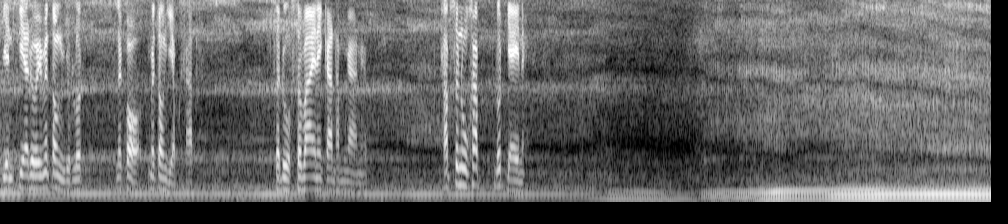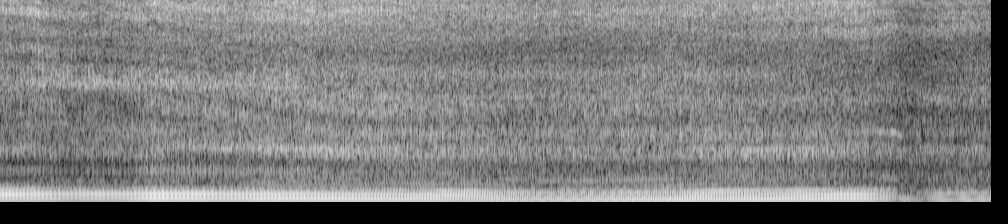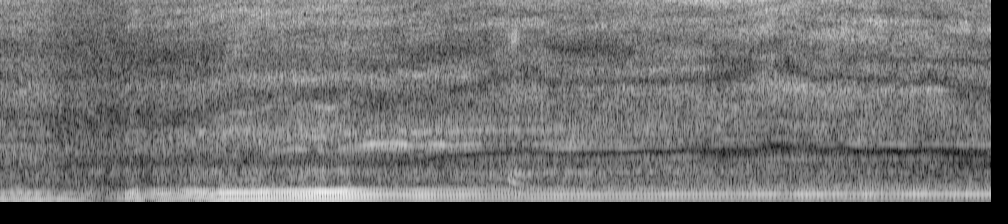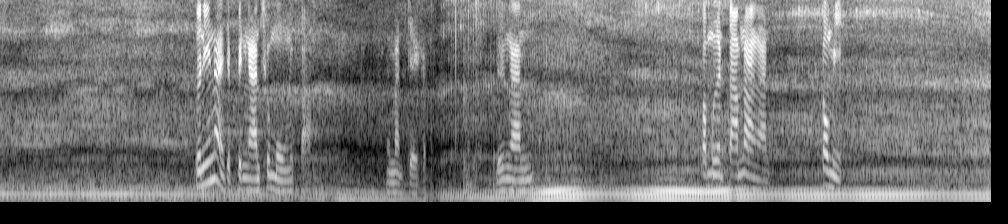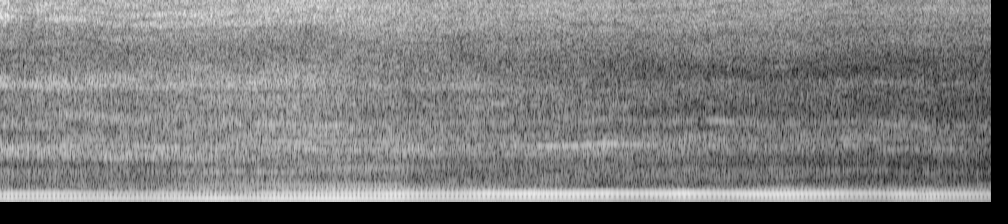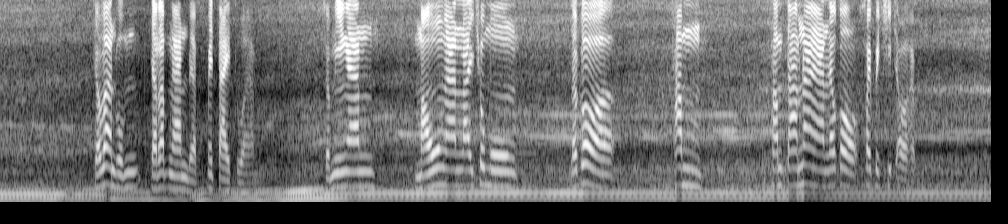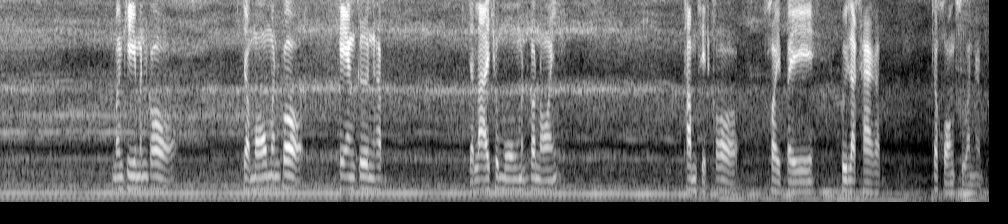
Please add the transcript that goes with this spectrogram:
เปลี่ยนเกียร์โดยไม่ต้องหยุดรถ แล้วก็ไม่ต้องเหยียบคลัตสะดวกสบายในการทำงานครับขับสนุกครับ รถใหญ่นะ ตัวนี้น่าจะเป็นงานชั่วโมงหรือเปล่า ไม่มั่นใจครับ หรืองาน ประเมินตามหน้างานก็มีาวบ้านผมจะรับงานแบบไม่ตายตัวครับจะมีงานเหมางานรายชั่วโมง แล้วก็ทำทำตามหน้างานแล้วก็ค่อยไปคิดเอาครับ บางทีมันก็จะเมามันก็แพงเกินครับ จะรายชั่วโมงมันก็น้อยทำเสร็จก็ค่อยไปคุยราคากับ เจ้าของสวนครับ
